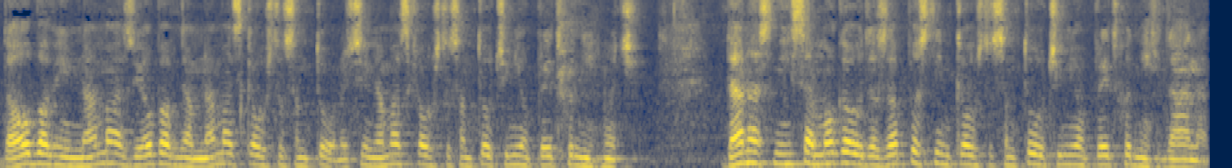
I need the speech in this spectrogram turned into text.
da obavim namaz i obavljam namaz kao što sam to, znači namaz kao što sam to činio prethodnih noći. Danas nisam mogao da zapostim kao što sam to učinio prethodnih dana.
